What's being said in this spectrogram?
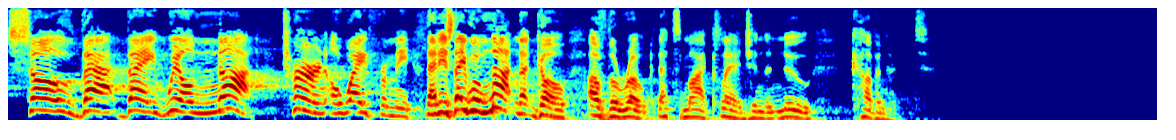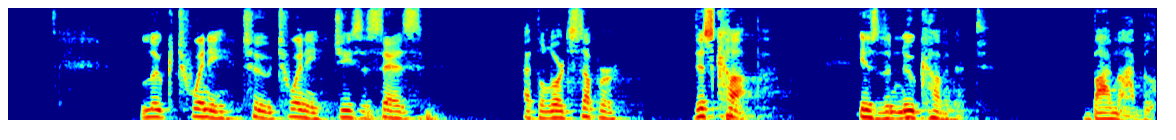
so that they will not turn away from me. That is, they will not let go of the rope. That's my pledge in the new covenant. Luke 22, 20, Jesus says at the Lord's Supper, this cup is the new covenant by my blood.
